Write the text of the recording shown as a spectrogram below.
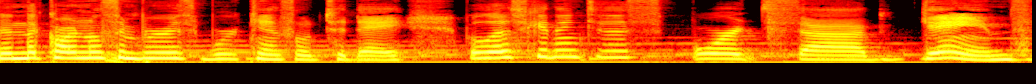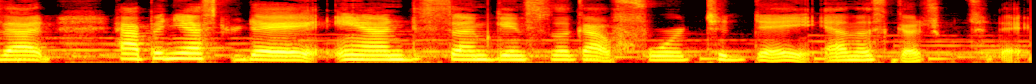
Then the Cardinals and Brewers were canceled today. But let's get into the sports uh, games that happened yesterday and some games to look out for today and the schedule today.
